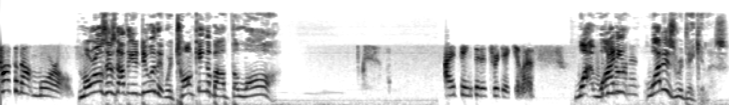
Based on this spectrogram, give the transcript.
talk about morals. Morals has nothing to do with it. We're talking about the law. I think that it's ridiculous. Why? Why do you, What is ridiculous?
